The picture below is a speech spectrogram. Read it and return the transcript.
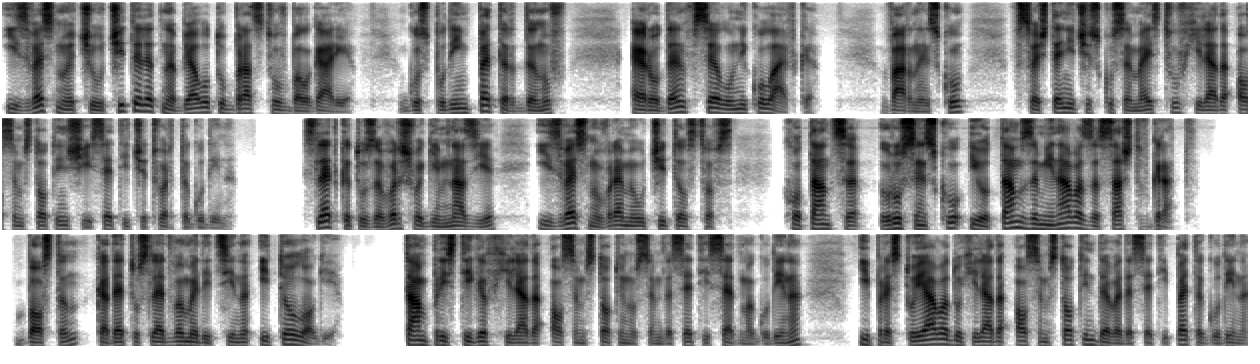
известно е, че учителят на Бялото братство в България, господин Петър Дънов, е роден в село Николаевка, Варненско, в свещеническо семейство в 1864 година. След като завършва гимназия, известно време учителства в Хотанца, Русенско и оттам заминава за САЩ в град. Бостън, където следва медицина и теология. Там пристига в 1887 година и престоява до 1895 година,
